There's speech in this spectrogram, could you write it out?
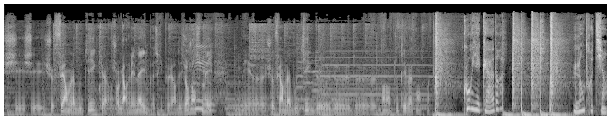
j'ai- j'ai- je ferme la boutique, alors je regarde mes mails parce qu'il peut y avoir des urgences, Oui, mais, oui. mais euh, je ferme la boutique de, de- de- pendant toutes les vacances. quoi. Courrier cadre, l'entretien.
